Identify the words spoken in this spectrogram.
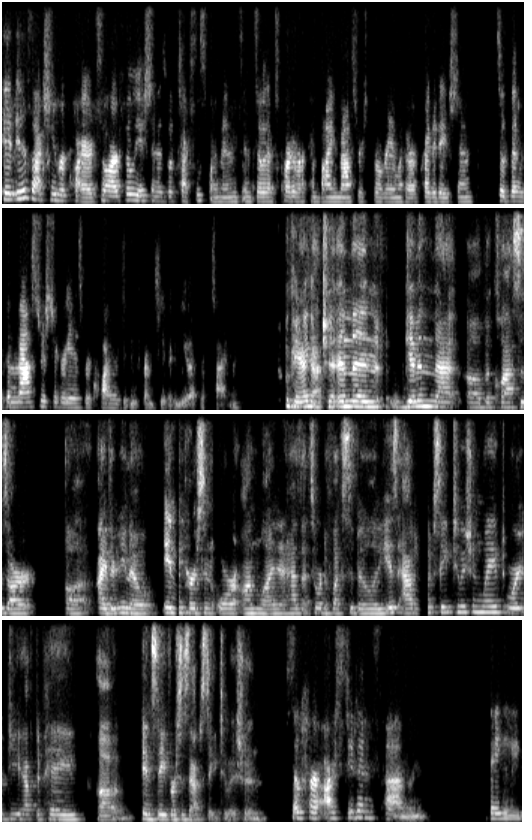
It is actually required. So our affiliation is with Texas Women's, and so that's part of our combined master's program with our accreditation. So the, the master's degree is required to be from TWU at this time. Okay, I gotcha. And then given that uh, the classes are uh, either you know in person or online and it has that sort of flexibility is out of state tuition waived or do you have to pay uh, in state versus out of state tuition so for our students um, they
